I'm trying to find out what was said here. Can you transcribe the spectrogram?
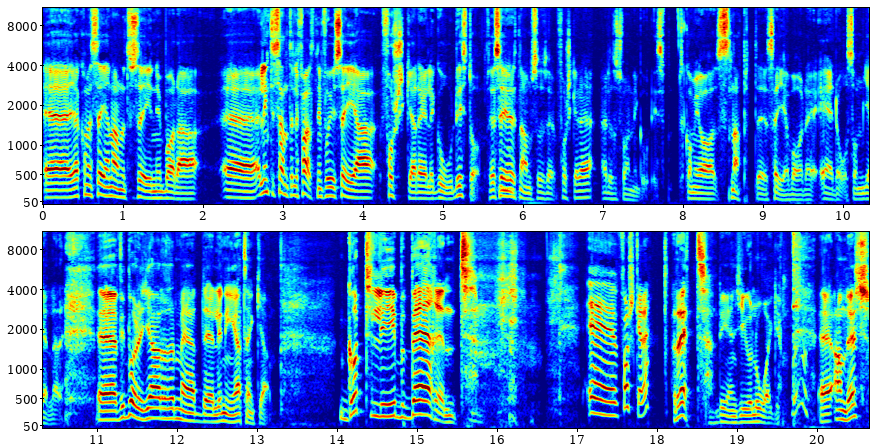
Jag kommer säga namnet så säger ni bara Eh, eller inte sant eller falskt, ni får ju säga forskare eller godis då. Så jag säger Mm. ett namn så säger forskare eller så svarar ni godis. Så kommer jag snabbt eh, säga vad det är då som gäller. Eh, vi börjar med Linnea tänker jag. Gottlieb Behrendt. Eh, forskare. Rätt, det är en geolog. Eh, Anders.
